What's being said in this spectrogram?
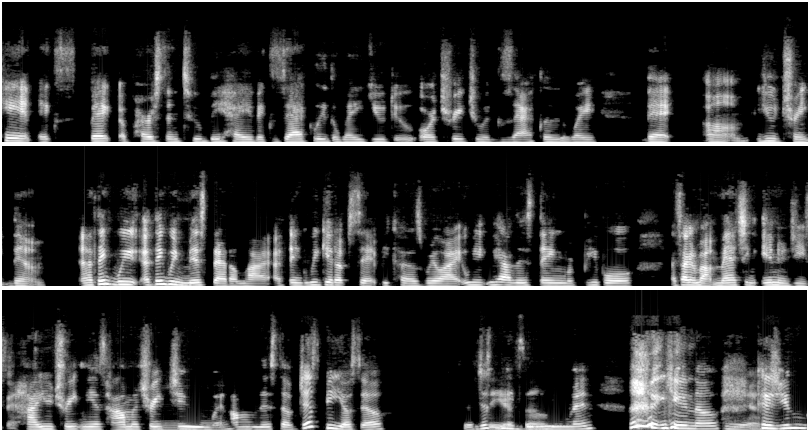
can't expect a person to behave exactly the way you do or treat you exactly the way that um, you treat them. And I think we I think we mm-hmm. miss that a lot. I think we get upset because we're like we, we have this thing where people are talking about matching energies and how you treat me is how I'm gonna treat mm-hmm. you and all this stuff. Just be yourself just, just be yourself. genuine, you know, because yeah. you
